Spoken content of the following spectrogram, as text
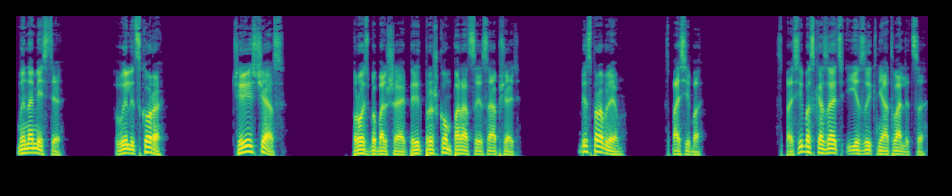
Мы на месте. Вылет скоро?» «Через час». Просьба большая, перед прыжком по рации сообщать. «Без проблем. Спасибо». Спасибо сказать, язык не отвалится.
